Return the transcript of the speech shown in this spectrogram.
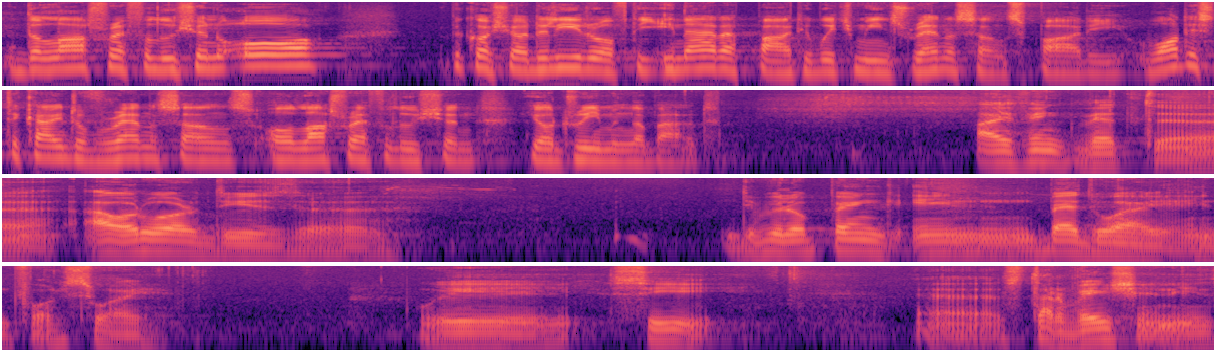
the last revolution, or because you're the leader of the Ennahda party, which means Renaissance party, what is the kind of Renaissance or last revolution you're dreaming about? I think that uh, our world is uh, developing in bad way, in false way. We see uh, starvation in,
